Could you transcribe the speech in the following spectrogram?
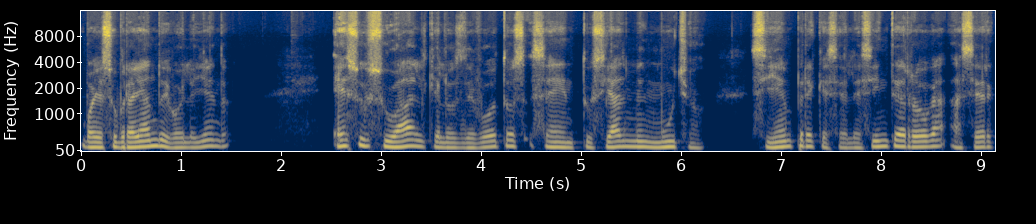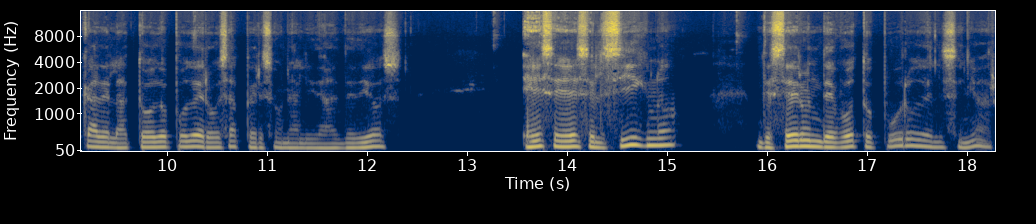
Voy subrayando y voy leyendo. Es usual que los devotos se entusiasmen mucho siempre que se les interroga acerca de la todopoderosa personalidad de Dios. Ese es el signo de ser un devoto puro del Señor.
